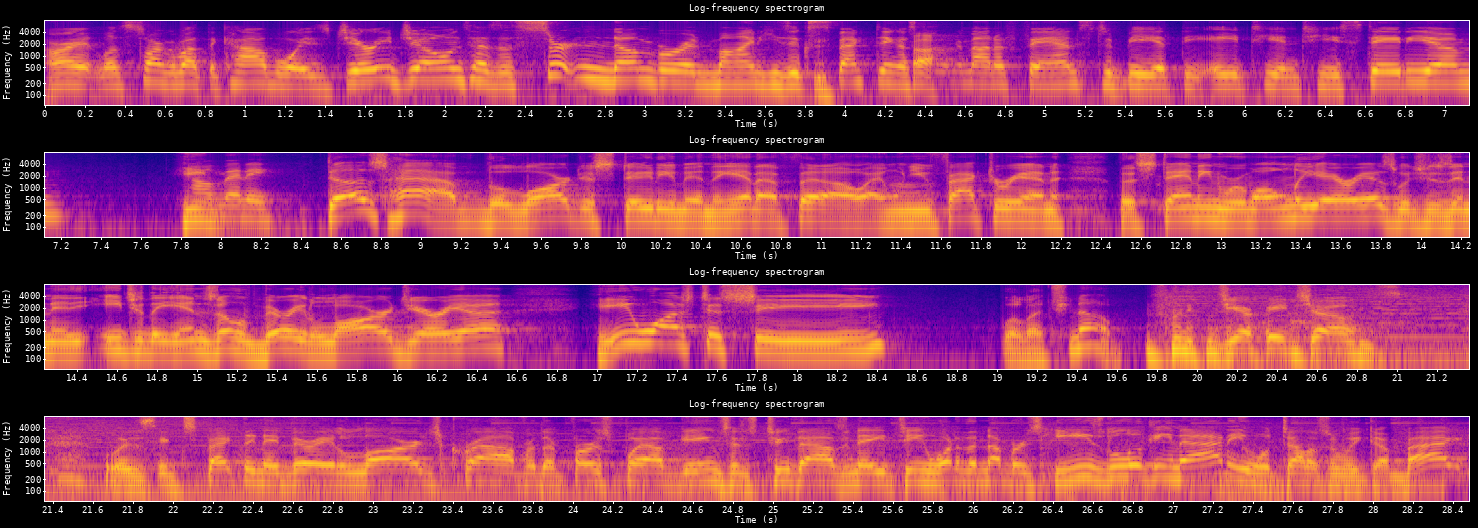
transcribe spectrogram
All right, let's talk about the Cowboys. Jerry Jones has a certain number in mind. He's expecting a certain amount of fans to be at the AT&T Stadium. He How many? Does have the largest stadium in the NFL, and when you factor in the standing room only areas, which is in each of the end zone, very large area, he wants to see. We'll let you know. Jerry Jones was expecting a very large crowd for the first playoff game since 2018. What are the numbers he's looking at? He will tell us when we come back.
